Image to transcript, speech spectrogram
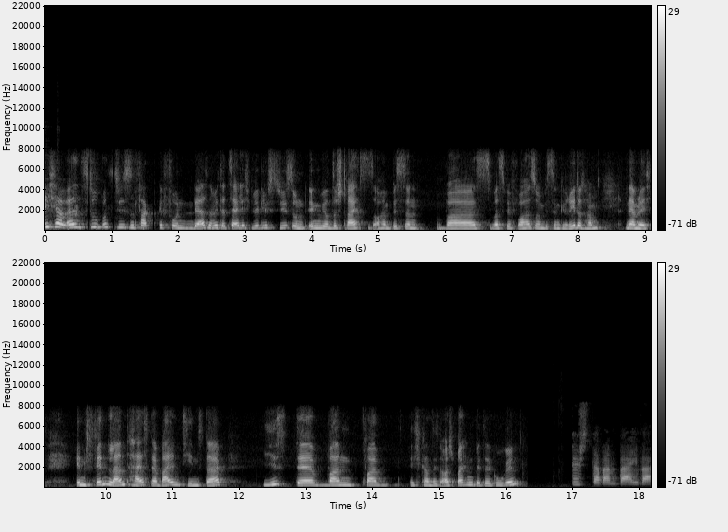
Ich habe einen super süßen Fakt gefunden. Der ist nämlich tatsächlich wirklich süß und irgendwie unterstreicht es auch ein bisschen, was, was wir vorher so ein bisschen geredet haben. Nämlich, in Finnland heißt der Valentinstag, hieß der wann, ich kann es nicht aussprechen, bitte googeln. Ystävänpäivä.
